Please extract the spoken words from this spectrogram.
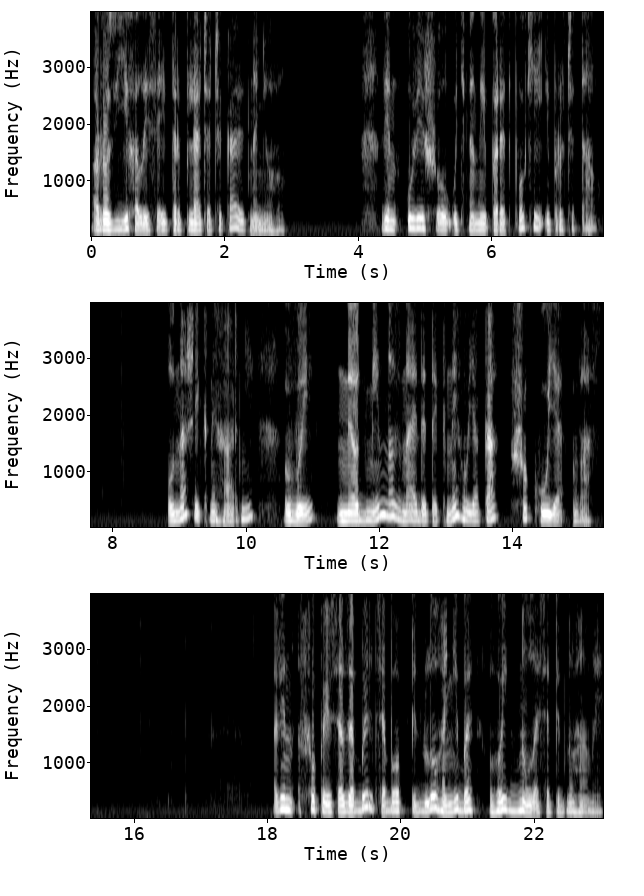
роз'їхалися і терпляче чекають на нього. Він увійшов у тьмяний передпокій і прочитав: У нашій книгарні ви неодмінно знайдете книгу, яка шокує вас. Він схопився за бильця, бо підлога ніби гойднулася під ногами.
